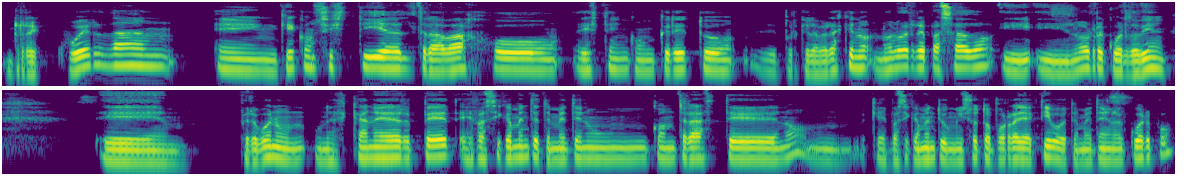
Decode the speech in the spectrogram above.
¿Recuerdan en qué consistía el trabajo este en concreto, eh, porque la verdad es que no, lo he repasado y, no lo recuerdo bien. Eh, pero bueno, un, escáner PET es básicamente te meten un contraste, ¿no? que es básicamente un isótopo radiactivo que te meten en el cuerpo.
